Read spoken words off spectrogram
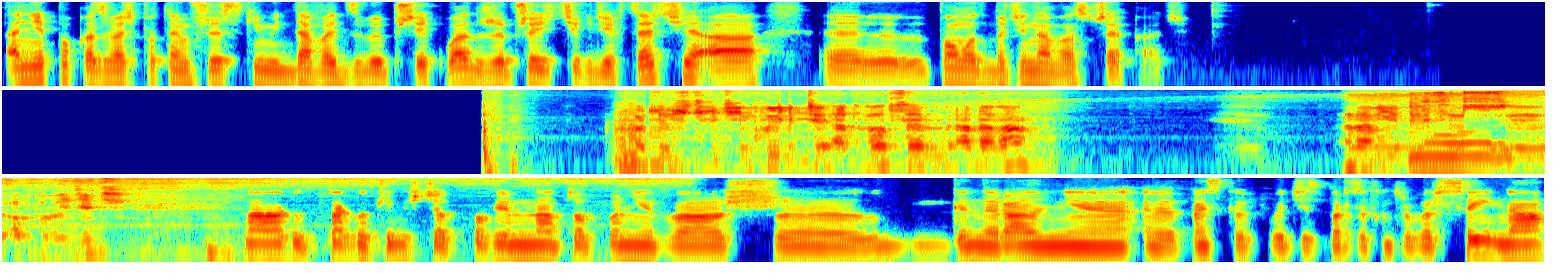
a nie pokazywać potem wszystkim i dawać zły przykład, że przejdźcie gdzie chcecie, a y, pomoc będzie na was czekać. Oczywiście, dziękuję. Czy ad vocem Adama? Adamie, ty No. chcesz e, odpowiedzieć? Tak, tak, oczywiście odpowiem na to, ponieważ e, generalnie e, pańska wypowiedź jest bardzo kontrowersyjna,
